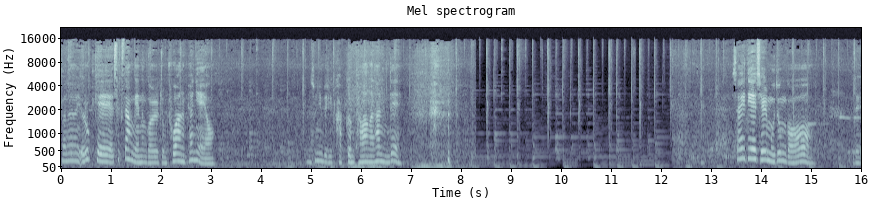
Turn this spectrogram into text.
저는 이렇게 색상 내는 걸 좀 좋아하는 편이에요. 손님들이 가끔 당황을 하는데 사이드에 제일 묻은 거 네,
